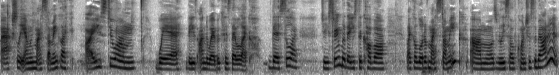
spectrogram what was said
I actually am with my stomach. Like, I used to um wear these underwear because they were like, they're still like G-string, but they used to cover like a lot of my stomach. Um, I was really self-conscious about it.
